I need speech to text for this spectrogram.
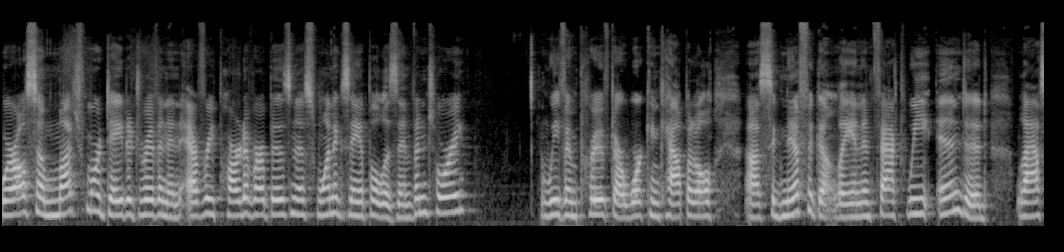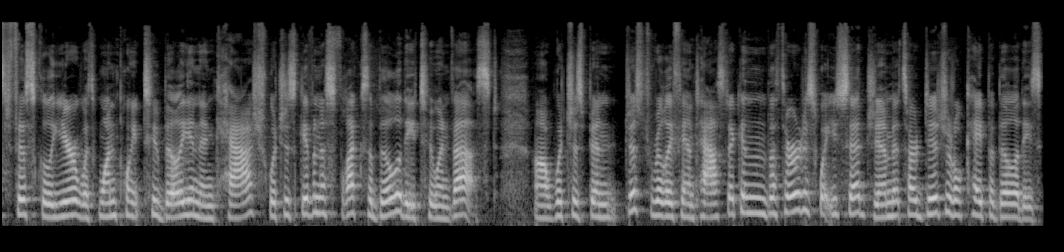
We're also much more data driven in every part of our business. One example is inventory. We've improved our working capital uh, significantly, and in fact, we ended last fiscal year with 1.2 billion in cash, which has given us flexibility to invest, uh, which has been just really fantastic. And the third is what you said, Jim. It's our digital capabilities,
